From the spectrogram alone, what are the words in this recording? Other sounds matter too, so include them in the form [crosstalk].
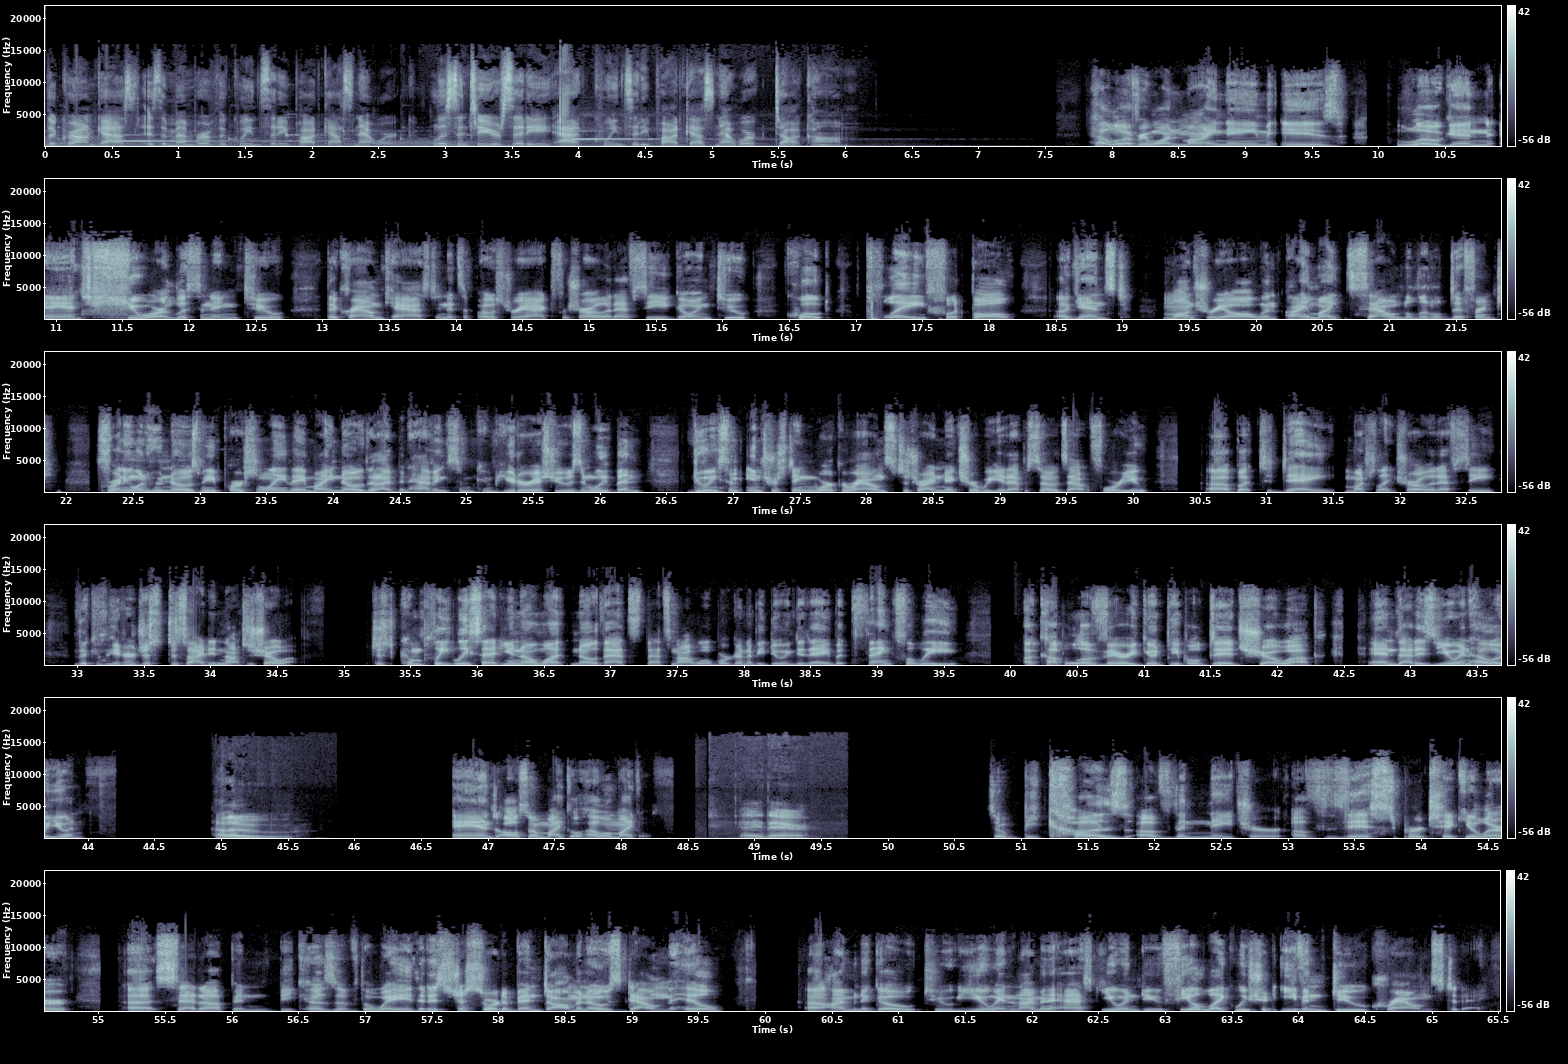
The Crowncast is a member of the Queen City Podcast Network. Listen to your city at queencitypodcastnetwork.com. Hello, everyone. My name is Logan, and [laughs] you are listening to the Crowncast, and it's a post react for Charlotte FC going to quote play football against Montreal. And I might sound a little different. For anyone who knows me personally, they might know that I've been having some computer issues, and we've been doing some interesting workarounds to try and make sure we get episodes out for you. Uh, but today, much like Charlotte FC, the computer just decided not to show up. Just completely said, you know what? No, that's that's not what we're going to be doing today. But thankfully, a couple of very good people did show up, and that is Euan. Hello, Euan. Hello. And also Michael. Hello, Michael. Hey there. So, because of the nature of this particular uh, setup and because of the way that it's just sort of been dominoes down the hill, uh, I'm going to go to Euan and I'm going to ask Euan, do you feel like we should even do crowns today?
